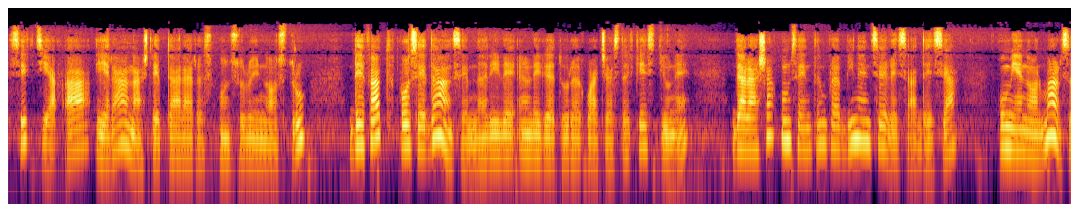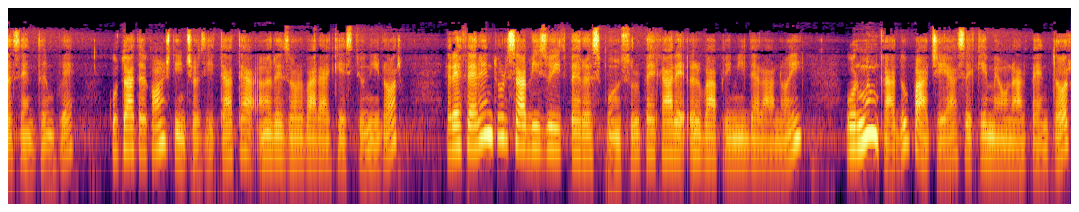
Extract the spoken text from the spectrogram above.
secția A era în așteptarea răspunsului nostru, de fapt poseda însemnările în legătură cu această chestiune, dar așa cum se întâmplă bineînțeles adesea, cum e normal să se întâmple, cu toată conștiinciozitatea în rezolvarea chestiunilor, referentul s-a bizuit pe răspunsul pe care îl va primi de la noi, urmând ca după aceea să cheme un alpentor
